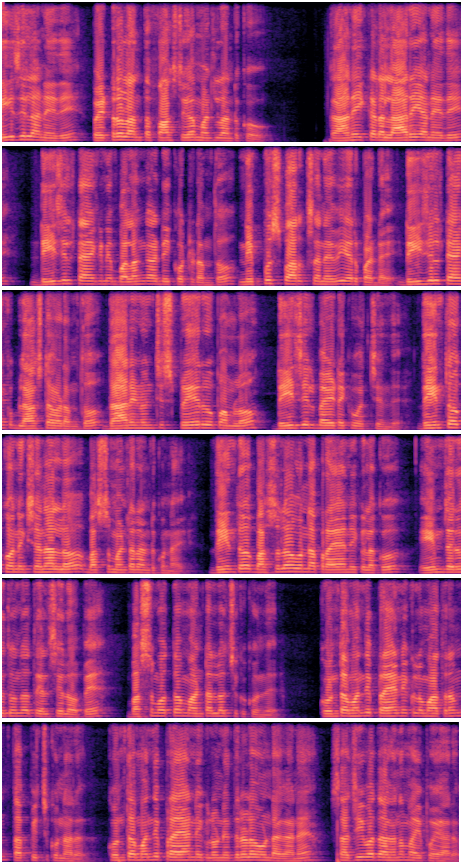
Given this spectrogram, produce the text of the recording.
డీజిల్ అనేది పెట్రోల్ అంత ఫాస్ట్గా మంటలు అంటుకోవు కానీ ఇక్కడ లారీ అనేది డీజిల్ ట్యాంక్ని బలంగా ఢీకొట్టడంతో నిప్పు స్పార్క్స్ అనేవి ఏర్పడ్డాయి. డీజిల్ ట్యాంక్ బ్లాస్ట్ అవడంతో దాని నుంచి స్ప్రే రూపంలో డీజిల్ బయటకు వచ్చింది. దీంతో కొన్ని క్షణాల్లో బస్సు మంటలు అంటుకున్నాయి. దీంతో బస్సులో ఉన్న ప్రయాణికులకు ఏం జరుగుతుందో తెలిసేలోపే బస్సు మొత్తం మంటల్లో చిక్కుకుంది. కొంతమంది ప్రయాణికులు మాత్రం తప్పించుకున్నారు. కొంతమంది ప్రయాణికులు నిద్రలో ఉండగానే సజీవ దహనం అయిపోయారు.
